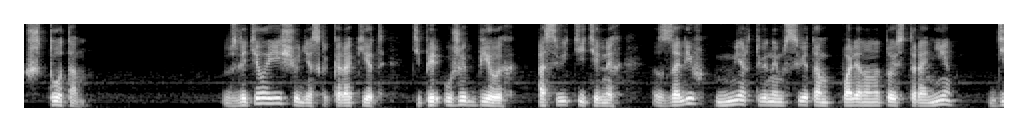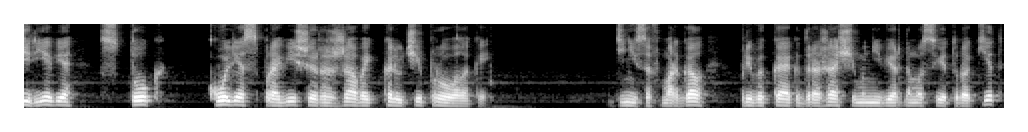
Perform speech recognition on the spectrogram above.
Что там? Взлетело еще несколько ракет, теперь уже белых, осветительных, залив мертвенным светом поляну на той стороне, деревья, сток, колья с провисшей ржавой колючей проволокой. Денисов моргал, привыкая к дрожащему неверному свету ракет,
